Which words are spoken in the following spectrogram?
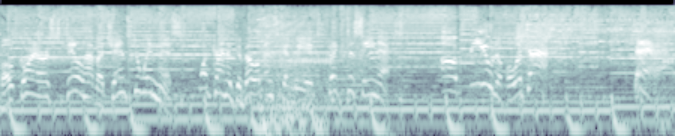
both corners still have a chance to win this. What kind of developments can we expect to see next? A beautiful attack! Bam!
